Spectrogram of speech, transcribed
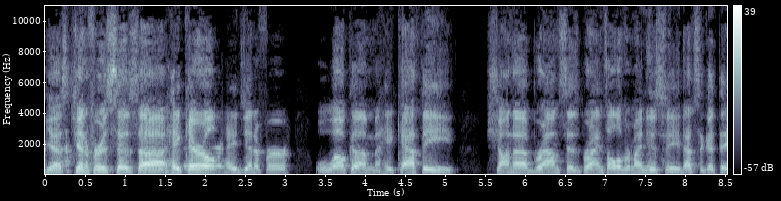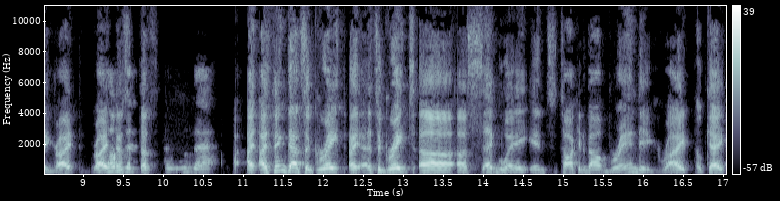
yes. Jennifer says, uh, "Hey Carol, hey Jennifer, welcome. Hey Kathy, Shauna Brown says Brian's all over my newsfeed. That's a good thing, right? Right? Love That's that. that's. I love that. I, I think that's a great it's a great uh, uh, segue into talking about branding, right? Okay.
